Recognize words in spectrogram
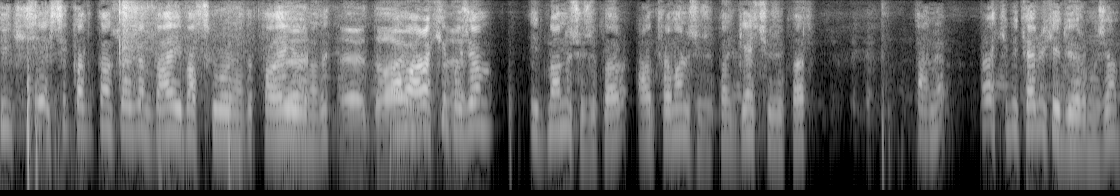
bir kişi eksik kaldıktan sonra hocam daha iyi baskılı oynadık. Daha iyi Evet, oynadık. evet, daha iyi Ama oynadık, rakip evet. hocam idmanlı çocuklar, antrenmanlı çocuklar, genç çocuklar. Yani rakibi tebrik ediyorum hocam.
